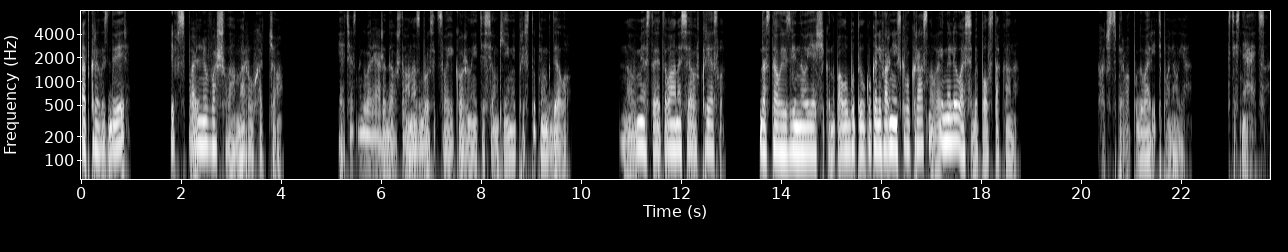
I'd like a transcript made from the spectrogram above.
Открылась дверь, и в спальню вошла Маруха Чо. Я, честно говоря, ожидал, что она сбросит свои кожаные тесёмки, и мы приступим к делу. Но вместо этого она села в кресло, Достала из винного ящика на полу бутылку калифорнийского красного и налила себе полстакана. Хочет сперва поговорить, понял я. Стесняется.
